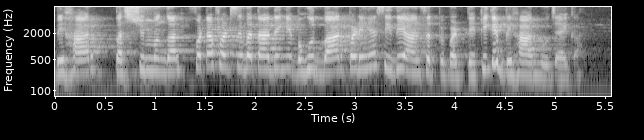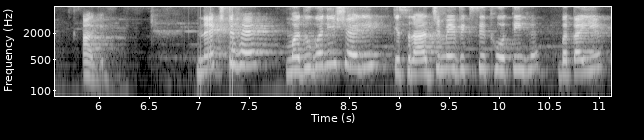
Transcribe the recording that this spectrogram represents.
बिहार, पश्चिम बंगाल, फटाफट से बता देंगे, बहुत बार पढ़े हैं, सीधे आंसर पे पढ़ते हैं, ठीक है? बिहार हो जाएगा। आगे। नेक्स्ट है, मधुबनी शैली किस राज्य में विकसित होती है? बताइए।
